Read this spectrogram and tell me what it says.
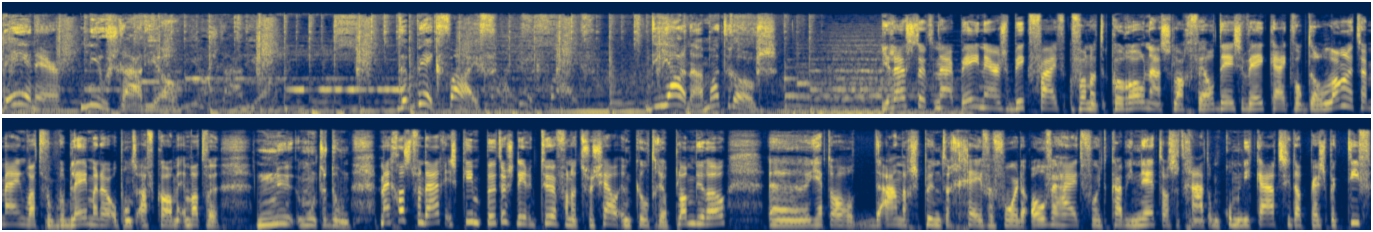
BNR Nieuwsradio. The Big Five. Diana Matroos. Je luistert naar BNR's Big Five van het coronaslagveld. Deze week kijken we op de lange termijn wat voor problemen er op ons afkomen en wat we nu moeten doen. Mijn gast vandaag is Kim Putters, directeur van het Sociaal en Cultureel Planbureau. Uh, je hebt al de aandachtspunten gegeven voor de overheid, voor het kabinet als het gaat om communicatie, dat perspectief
